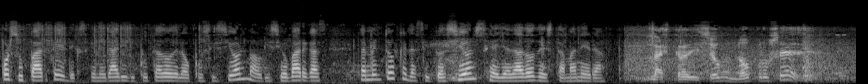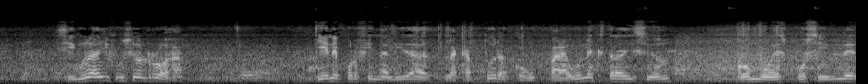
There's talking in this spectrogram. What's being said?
Por su parte, el ex general y diputado de la oposición, Mauricio Vargas, lamentó que la situación se haya dado de esta manera. La extradición no procede. Sin una difusión roja tiene por finalidad la captura para una extradición, ¿cómo es posible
